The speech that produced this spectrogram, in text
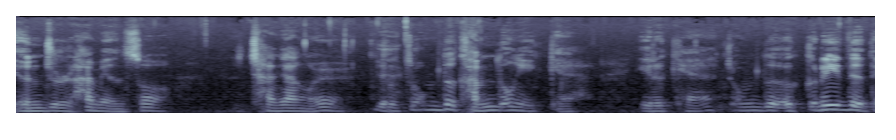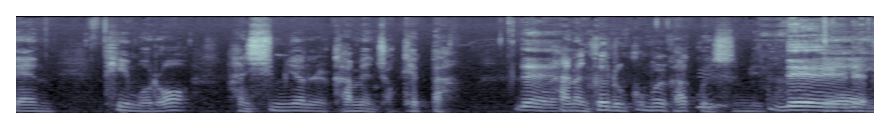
연주를 하면서 찬양을 예. 좀더 감동 있게 이렇게 좀 더 업그레이드 된 팀으로 한 10년을 가면 좋겠다 네. 하는 그런 꿈을 갖고 있습니다. 네, 예, 네. 예, 예.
